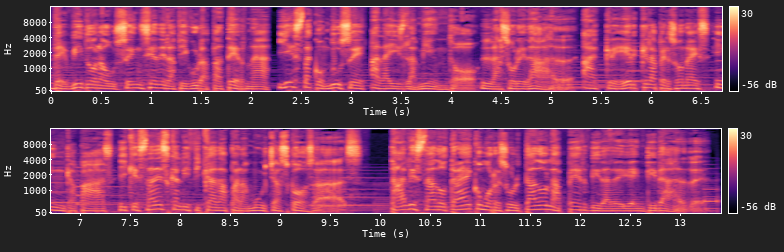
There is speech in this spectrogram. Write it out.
debido a la ausencia de la figura paterna y esta conduce al aislamiento, la soledad, a creer que la persona es incapaz y que está descalificada para muchas cosas. Tal estado trae como resultado la pérdida de identidad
